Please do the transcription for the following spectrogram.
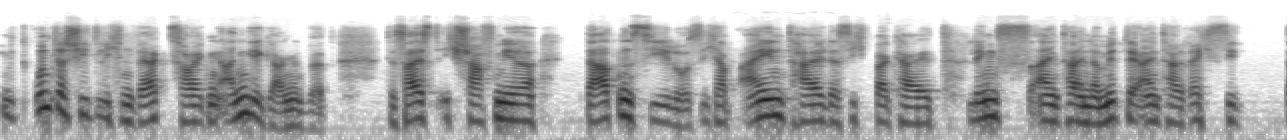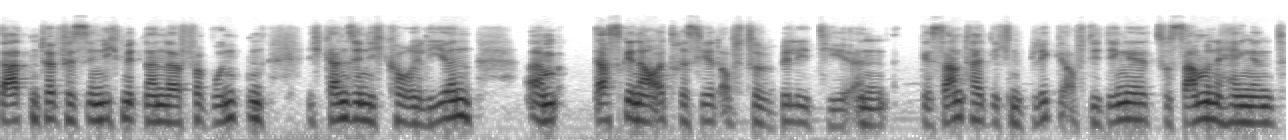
mit unterschiedlichen Werkzeugen angegangen wird. Das heißt, ich schaffe mir Datensilos. Ich habe einen Teil der Sichtbarkeit links, einen Teil in der Mitte, einen Teil rechts. Die Datentöpfe sind nicht miteinander verbunden. Ich kann sie nicht korrelieren. Ähm, das genau adressiert Observability, einen gesamtheitlichen Blick auf die Dinge zusammenhängend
